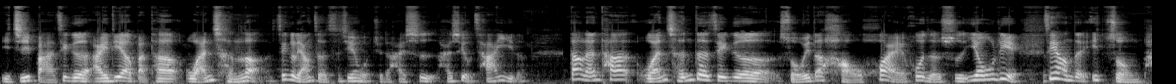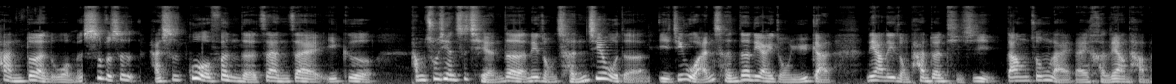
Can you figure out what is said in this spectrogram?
以及把这个 idea 把它完成了，这个两者之间，我觉得还是还是有差异的。当然，它完成的这个所谓的好坏或者是优劣这样的一种判断，我们是不是还是过分的站在一个他们出现之前的那种成就的、已经完成的那样一种语感、那样的一种判断体系当中来来衡量他们？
